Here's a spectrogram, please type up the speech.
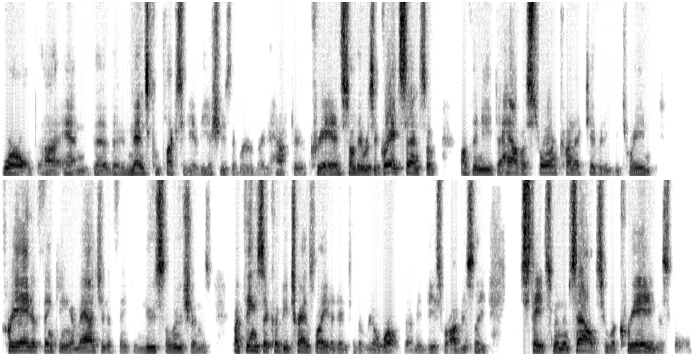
world uh, and the, the immense complexity of the issues that we were going to have to create. And so there was a great sense of, of the need to have a strong connectivity between creative thinking, imaginative thinking, new solutions, but things that could be translated into the real world. I mean, these were obviously statesmen themselves who were creating the school.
